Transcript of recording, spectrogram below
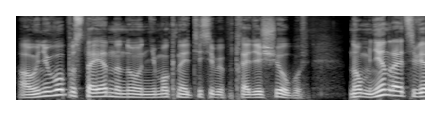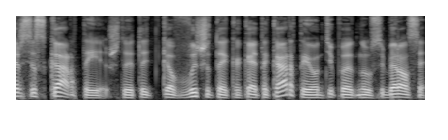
А у него постоянно, ну, он не мог найти себе подходящую обувь. Но мне нравится версия с картой, что это вышитая какая-то карта, и он, типа, ну, собирался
